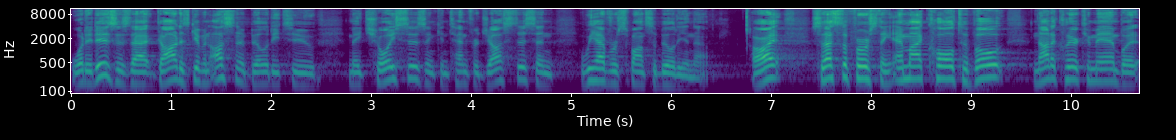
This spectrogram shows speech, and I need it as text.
What it is is that God has given us an ability to make choices and contend for justice, and we have responsibility in that. All right? So that's the first thing. Am I called to vote? Not a clear command, but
